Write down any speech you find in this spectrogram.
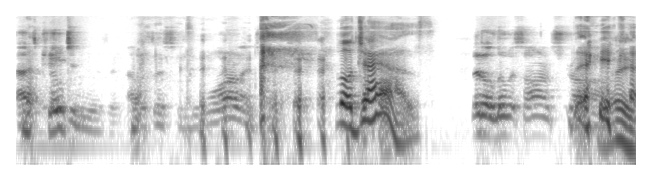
that's Cajun music. I was listening to New Orleans, little jazz. Little Louis Armstrong. There you, There you go.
